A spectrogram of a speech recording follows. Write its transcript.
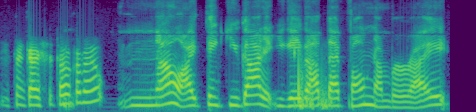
you think I should talk about? No, I think you got it. You gave out that phone number, right?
